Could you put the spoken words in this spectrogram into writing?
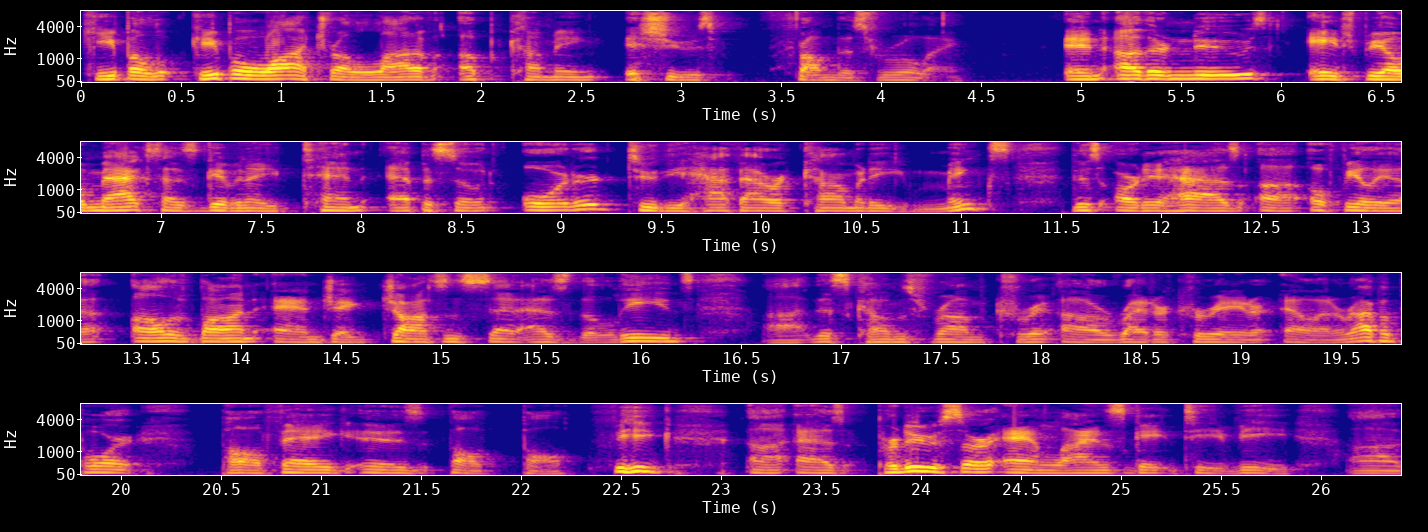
keep a keep a watch for a lot of upcoming issues from this ruling. In other news, HBO Max has given a 10 episode order to the half hour comedy Minx. This already has uh, Ophelia Lovibond and Jake Johnson set as the leads. Uh, this comes from uh, writer creator Ellen Rapoport. Paul Feig is Paul Paul Feig uh, as producer and Lionsgate TV. Uh,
